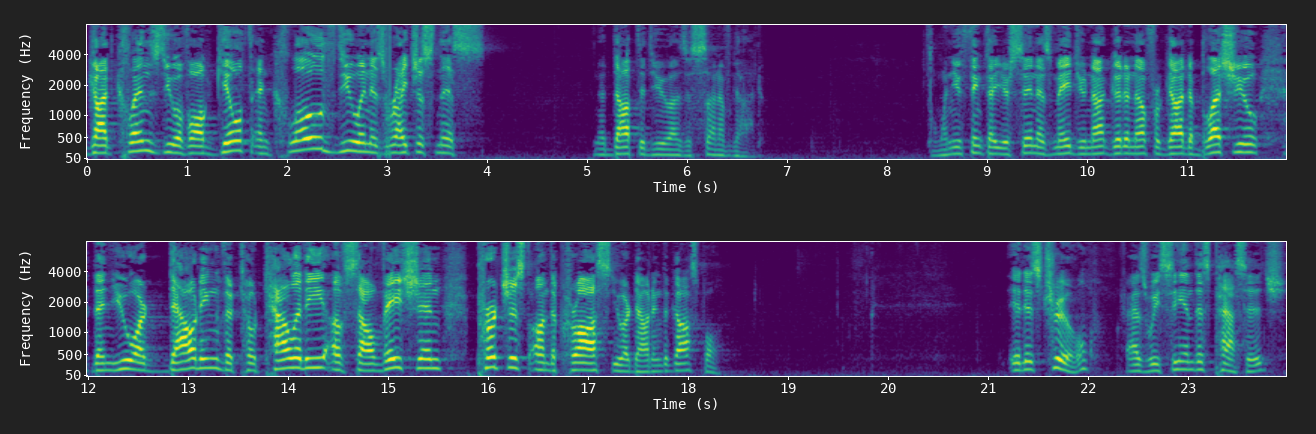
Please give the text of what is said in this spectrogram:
God cleansed you of all guilt and clothed you in his righteousness and adopted you as a son of God. When you think that your sin has made you not good enough for God to bless you, then you are doubting the totality of salvation purchased on the cross. You are doubting the gospel. It is true as we see in this passage,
